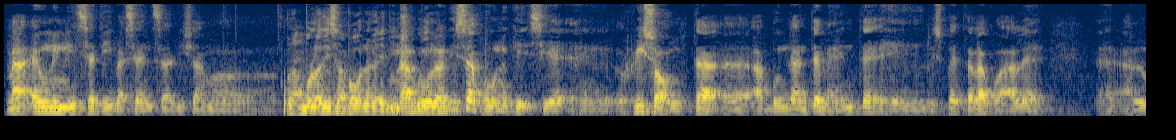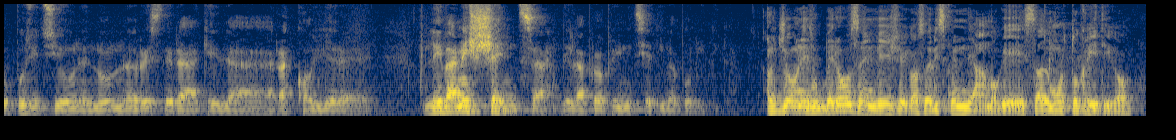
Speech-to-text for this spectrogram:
Ma è un'iniziativa senza, diciamo... Una bolla di sapone, lei dice. Una quindi. bolla di sapone che si è eh, risolta eh, abbondantemente e rispetto alla quale eh, all'opposizione non resterà che da raccogliere l'evanescenza della propria iniziativa politica. Al giovane Tuberosa invece cosa rispondiamo che è stato molto critico?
